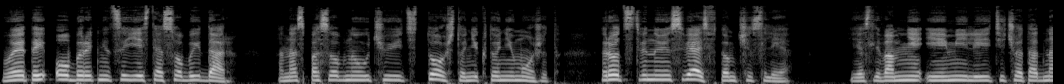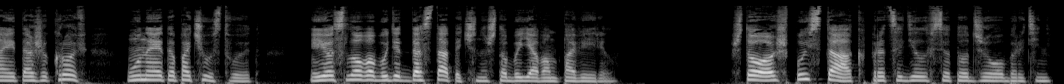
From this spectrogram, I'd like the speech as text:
«У этой оборотницы есть особый дар. Она способна учуять то, что никто не может, родственную связь в том числе. Если во мне и Эмилии течет одна и та же кровь, Уна это почувствует. Ее слова будет достаточно, чтобы я вам поверил». «Что ж, пусть так», — процедил все тот же оборотень.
